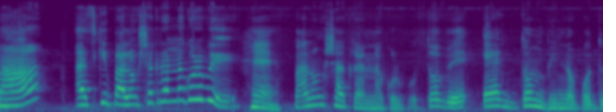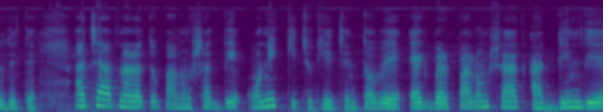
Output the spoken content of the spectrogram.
মা, আজকে পালং শাক রান্না করবে? হ্যাঁ পালং শাক রান্না করব, তবে একদম ভিন্ন পদ্ধতিতে। আচ্ছা আপনারা তো পালং শাক দিয়ে অনেক কিছু খেয়েছেন, তবে একবার পালং শাক আর ডিম দিয়ে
